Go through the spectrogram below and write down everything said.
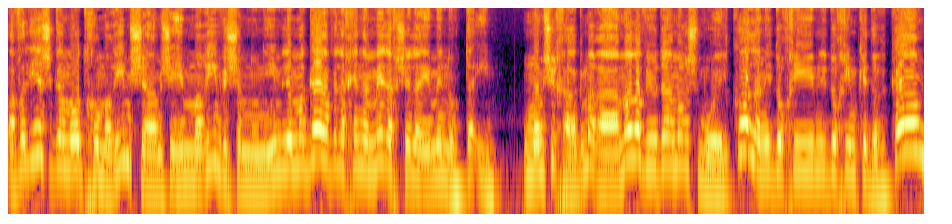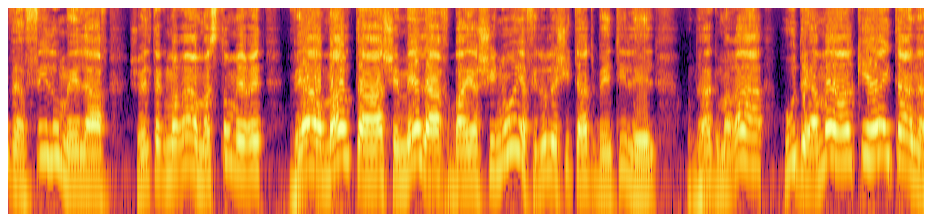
אבל יש גם עוד חומרים שם שהם מרים ושמנוניים למגע, ולכן המלח שלהם אינו טעים. וממשיכה הגמרא, אמר רב יהודה אמר שמואל, כל הנידוחים נידוחים כדרכם ואפילו מלח. שואלת הגמרא, מה זאת אומרת? ואמרת שמלח בעיה שינוי אפילו לשיטת בית הלל. עונה הגמרא, הוא דאמר כי היי תנא.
